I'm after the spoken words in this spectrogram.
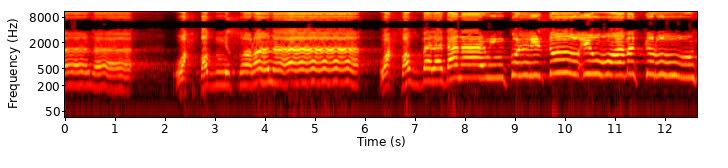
موتانا واحفظ مصرنا واحفظ بلدنا من كل سوء ومكروه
